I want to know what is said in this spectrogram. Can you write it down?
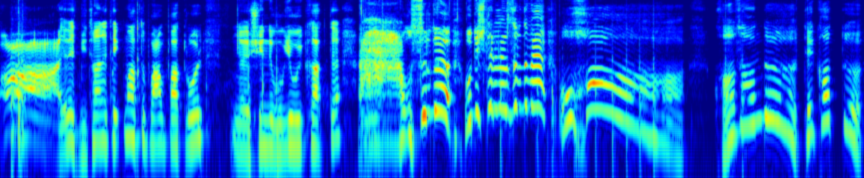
Aa! evet bir tane tekme attı Paw Patrol. Ee, şimdi Hugi Wugi kalktı. Aa, ısırdı. O dişlerini ısırdı ve oha! Kazandı. Tek attı.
